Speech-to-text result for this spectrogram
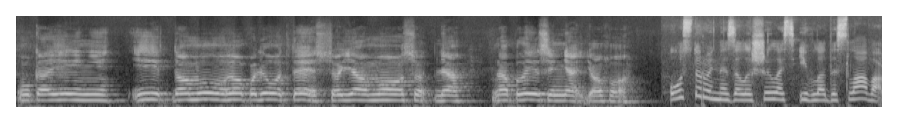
в Україні і тому роблю те, що я можу для наближення його. Осторонь не залишилась і Владислава.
